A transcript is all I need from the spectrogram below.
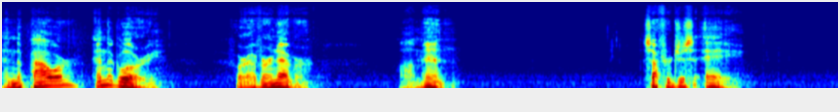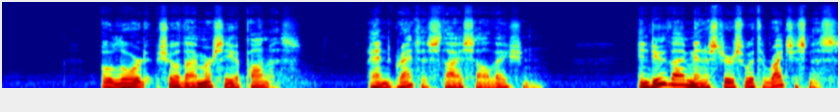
and the power, and the glory, for ever and ever. Amen. Suffrages A. O Lord, show thy mercy upon us, and grant us thy salvation. Endue thy ministers with righteousness,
